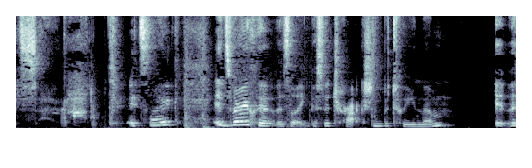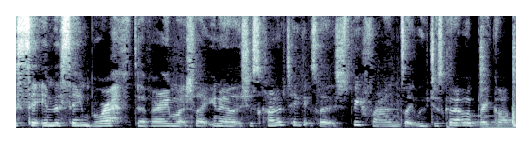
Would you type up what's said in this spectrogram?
It's so good it's like it's very clear that there's like this attraction between them. It the in the same breath they're very much like you know let's just kind of take it slow. Let's just be friends. Like we've just got to have a breakup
